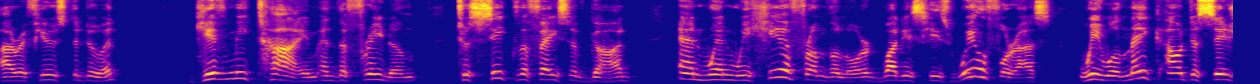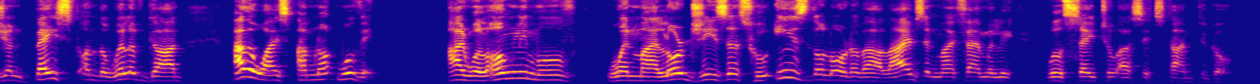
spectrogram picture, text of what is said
I refuse to do it. Give me time and the freedom to seek the face of God. And when we hear from the Lord what is His will for us, we will make our decision based on the will of God. Otherwise, I'm not moving. I will only move when my Lord Jesus, who is the Lord of our lives and my family, will say to us, It's time to go.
